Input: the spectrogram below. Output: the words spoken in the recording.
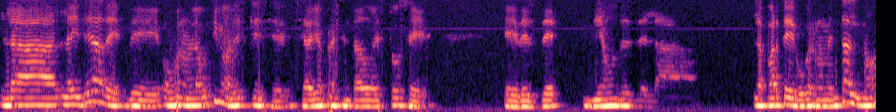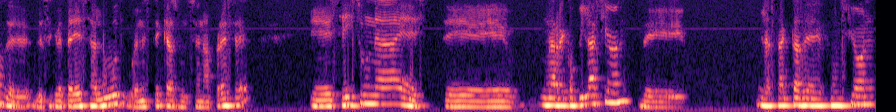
la, la, idea de, o bueno, la última vez que se, se había presentado esto se eh, desde, digamos, desde la, la parte gubernamental, ¿no? De, Secretaría de Salud, o en este caso el SENAPRESE, eh, se hizo una, este, una recopilación de las actas de función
